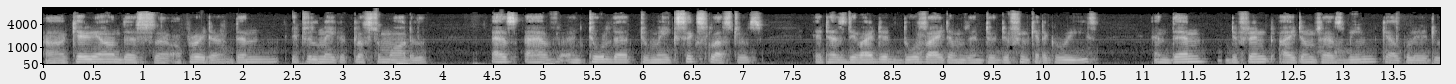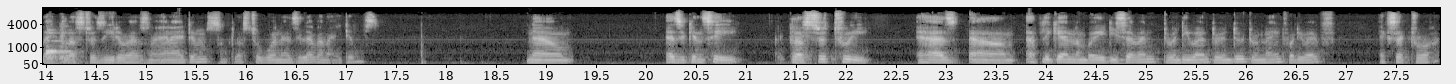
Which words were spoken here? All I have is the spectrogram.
uh, carry on this uh, operator then it will make a cluster model. As I have told that to make six clusters it has divided those items into different categories and then different items has been calculated like cluster 0 has 9 items cluster 1 has 11 items. Now as you can see cluster 3 has um, applicant number 87 21 22 29 45 etc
